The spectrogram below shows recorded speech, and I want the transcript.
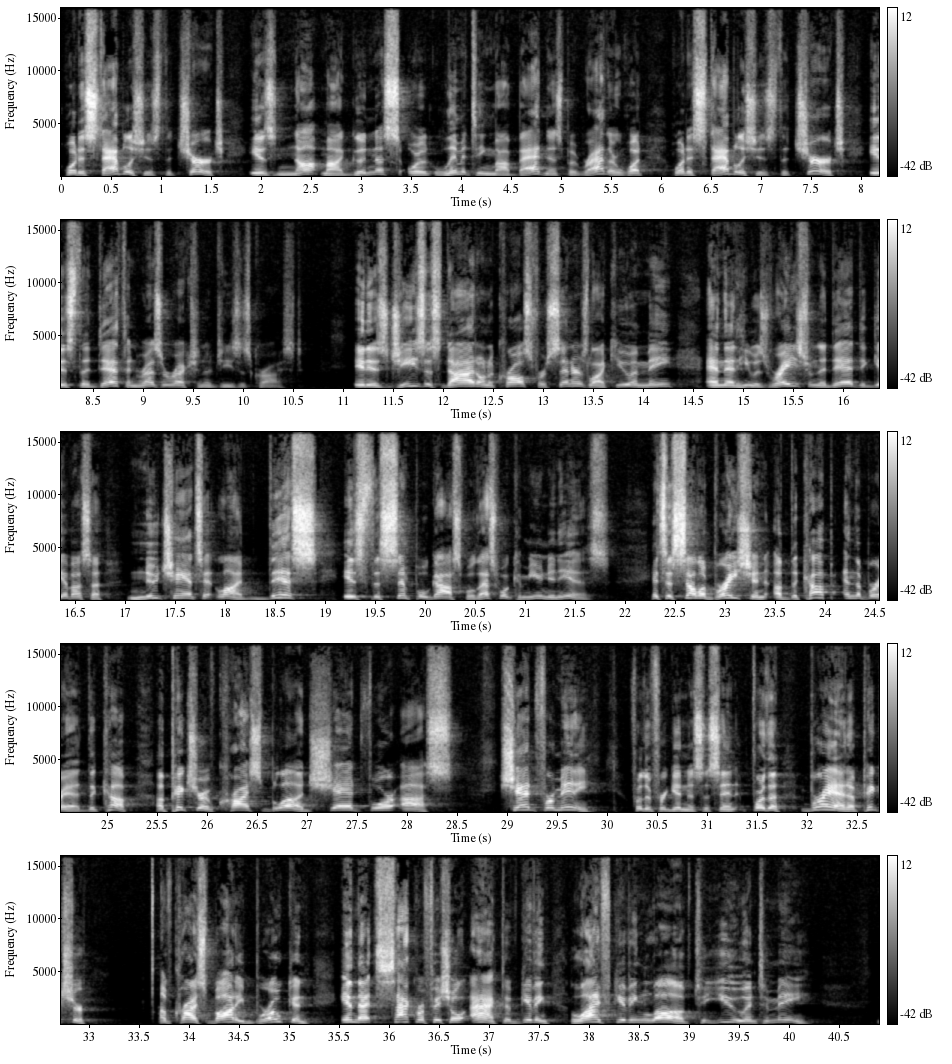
What establishes the church is not my goodness or limiting my badness, but rather what, what establishes the church is the death and resurrection of Jesus Christ. It is Jesus died on a cross for sinners like you and me, and that he was raised from the dead to give us a new chance at life. This is the simple gospel. That's what communion is. It's a celebration of the cup and the bread. The cup, a picture of Christ's blood shed for us, shed for many for the forgiveness of sin. For the bread, a picture of Christ's body broken in that sacrificial act of giving life giving love to you and to me.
